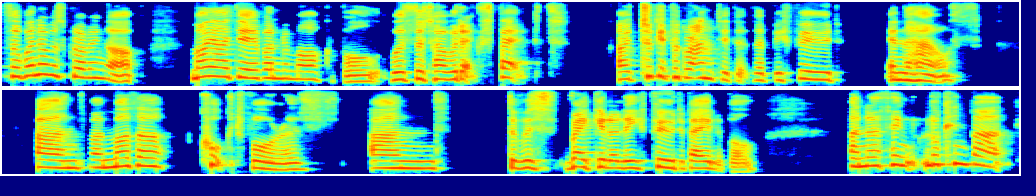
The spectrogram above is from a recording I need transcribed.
So when I was growing up, my idea of unremarkable was that I would expect, I took it for granted that there'd be food in the house. And my mother cooked for us and there was regularly food available. And I think looking back,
